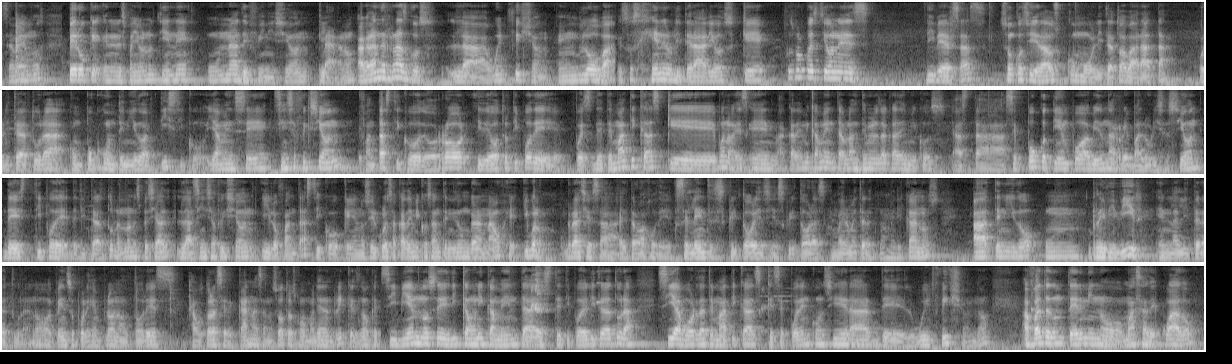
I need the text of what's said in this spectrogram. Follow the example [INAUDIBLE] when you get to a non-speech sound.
sabemos, pero que en el español no tiene una definición clara, ¿no? A grandes rasgos, la weird fiction engloba esos géneros literarios que, pues por cuestiones diversas, son considerados como literatura barata literatura con poco contenido artístico, llámense ciencia ficción, fantástico, de horror y de otro tipo de pues de temáticas que bueno, es en, académicamente hablando en términos académicos, hasta hace poco tiempo ha habido una revalorización de este tipo de, de literatura, no en especial la ciencia ficción y lo fantástico que en los círculos académicos han tenido un gran auge. Y bueno, gracias al trabajo de excelentes escritores y escritoras mayormente latinoamericanos ha tenido un revivir en la literatura, ¿no? Pienso, por ejemplo, en autores autoras cercanas a nosotros como Mariana Enríquez, ¿no? que si bien no se dedica únicamente a este tipo de literatura, sí aborda temáticas que se pueden considerar del weird fiction. ¿no? A falta de un término más adecuado,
